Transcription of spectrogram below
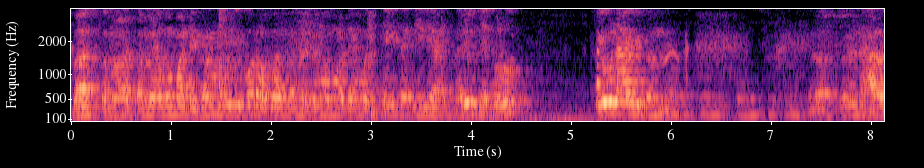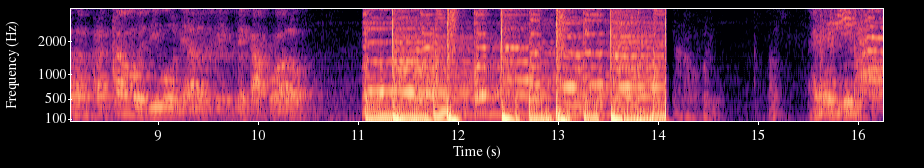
બસ તમે તમે અમારા માટે ઘણું બધું કરો. બસ અમે તમારા માટે એમ થઈ શકી લે કર્યું છે થોડું. કેવું લાગ્યું તમને? સરસ કર્યું ને? હાલો તમે પ્રગટાવો દીવો ને હાલો કેક ને કાપો હાલો. Happy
